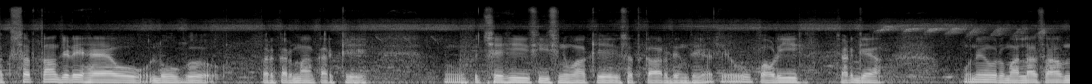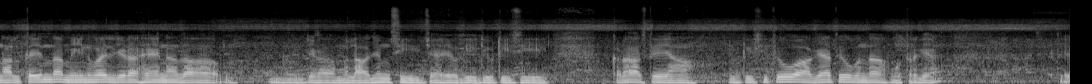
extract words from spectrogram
ਅਕਸਰ ਤਾਂ ਜਿਹੜੇ ਹੈ, ਉਹ ਲੋਕ ਪਰਿਕਰਮਾ ਕਰਕੇ ਪਿੱਛੇ ਹੀ ਸੀਸ ਨਵਾ ਕੇ ਸਤਿਕਾਰ ਦਿੰਦੇ ਆ, ਤੇ ਉਹ ਪੌੜੀ ਚੜ ਗਿਆ। ਉਹਨੇ ਉਹ ਰੁਮਾਲਾ ਸਾਹਿਬ ਨਾਲ, ਤੇ ਇਹਦਾ ਮੀਨਵਾਈਲ ਜਿਹੜਾ ਹੈ, ਇਹਨਾਂ ਦਾ ਜਿਹੜਾ ਮੁਲਾਜ਼ਮ ਸੀ ਚਾਹੇ ਉਹਦੀ ਡਿਊਟੀ ਸੀ ਕੜਾਸ ਤੇ ਜਾਂ ਡਿਊਟੀ ਸੀ ਤੇ ਉਹ ਆ ਗਿਆ ਤੇ ਉਹ ਬੰਦਾ ਉਤਰ ਗਿਆ। ਤੇ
